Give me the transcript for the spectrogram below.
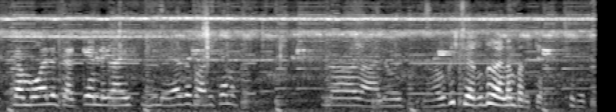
ഇഷ്ടം പോലെ ചക്കയുണ്ട് കാഴ്ച ഇതിൽ ഏത് പറിക്കണം? നാളെ ആലോചിച്ചു നമുക്ക് ചെറുത് വേണം പറിക്കാൻ. ചെറുത്.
